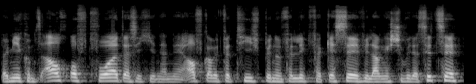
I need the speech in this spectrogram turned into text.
bei mir kommt es auch oft vor, dass ich in eine Aufgabe vertieft bin und völlig vergesse, wie lange ich schon wieder sitze.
